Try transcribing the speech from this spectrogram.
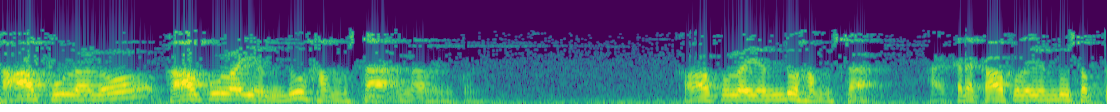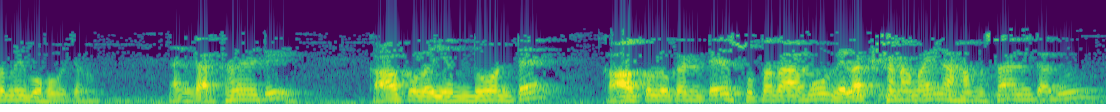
కాకులలో కాకులయందు హంస అన్నారనుకోండి. కాకులయందు హంస. అక్కడ కాకులయందు సప్తమి బహువచనం. దానికి అర్థం ఏంటి కాకులయందు అంటే కాకుల కంటే సుతరాము విలక్షణమైన హంస అని కాదు.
